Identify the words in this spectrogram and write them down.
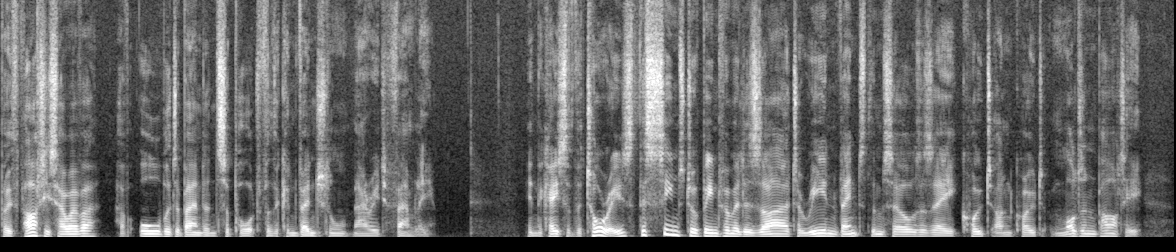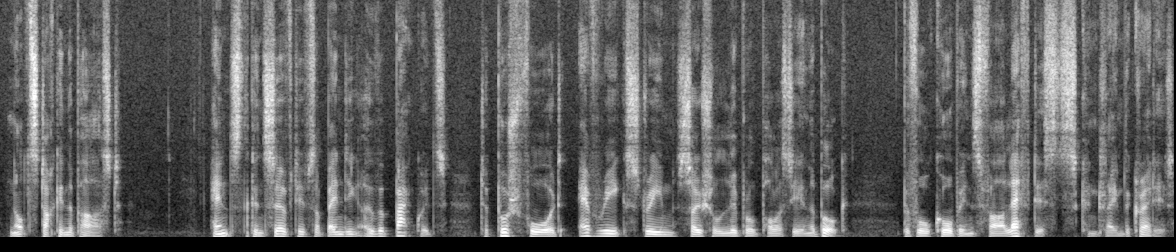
Both parties, however, have all but abandoned support for the conventional married family. In the case of the Tories, this seems to have been from a desire to reinvent themselves as a quote unquote modern party, not stuck in the past. Hence, the Conservatives are bending over backwards to push forward every extreme social liberal policy in the book before Corbyn's far leftists can claim the credit.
